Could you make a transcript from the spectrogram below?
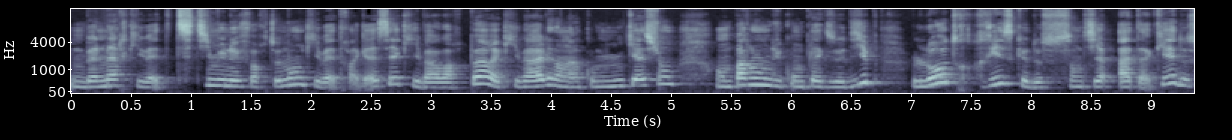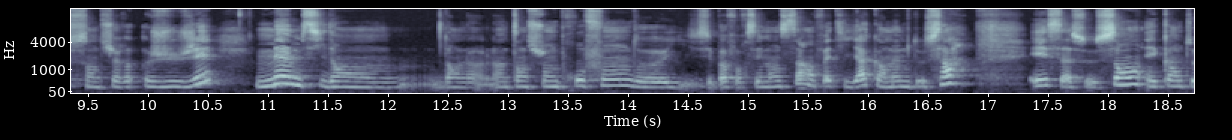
une belle-mère qui va être stimulée fortement, qui va être agacée, qui va avoir peur et qui va aller dans la communication. En parlant du complexe Deep, l'autre risque de se sentir attaqué, de se sentir jugé, même si dans, dans l'intention profonde, c'est pas forcément ça, en fait il y a quand même de ça, et ça se sent, et quand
